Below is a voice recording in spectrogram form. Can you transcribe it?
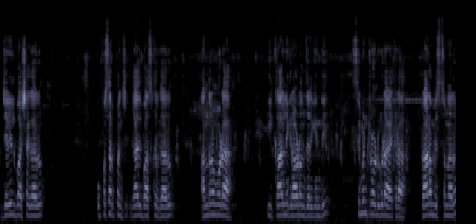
జలీల్ బాషా గారు ఉప సర్పంచ్ గాది భాస్కర్ గారు అందరం కూడా ఈ కాలనీకి రావడం జరిగింది. సిమెంట్ రోడ్ కూడా ఇక్కడ ప్రారంభిస్తున్నారు.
